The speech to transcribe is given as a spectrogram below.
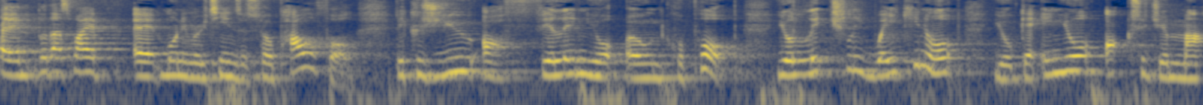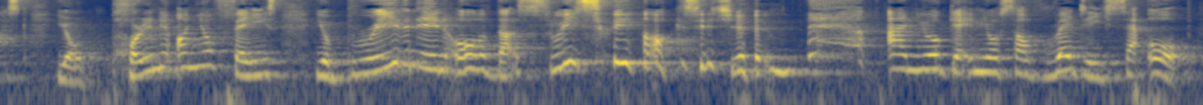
Um, but that's why uh, morning routines are so powerful because you are filling your own cup up. You're literally waking up, you're getting your oxygen mask, you're putting it on your face, you're breathing in all of that sweet, sweet oxygen, and you're getting yourself ready, set up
